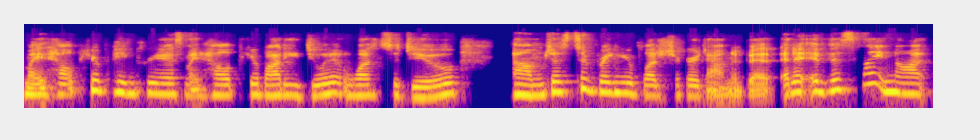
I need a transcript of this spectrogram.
might help your pancreas, might help your body do what it wants to do, um, just to bring your blood sugar down a bit. And it, this might not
